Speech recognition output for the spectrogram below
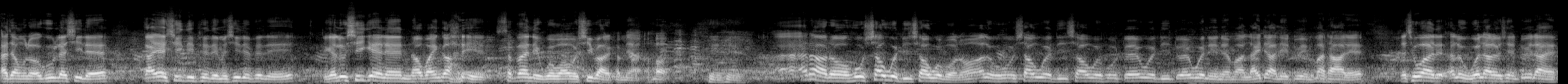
အဲကြောင့်မလို့အခုလက်ရှိလဲကားရရှိသည်ဖြစ်သည်မရှိသည်ဖြစ်သည်တကယ်လို့ရှိခဲ့လဲနောက်ပိုင်းကားတွေစပတ်နေဝယ်ဝါဖို့ရှိပါတယ်ခင်ဗျဟုတ်အဲ့ဒါတော့ဟိုရှောက်ဝက်ဒီရှောက်ဝက်ပေါ့နော်အဲ့လိုဟိုရှောက်ဝက်ဒီရှောက်ဝက်ဟိုတွဲဝက်ဒီတွဲဝက်နေနေမှာလိုက်တာလေးတွေ့မှတ်ထားတယ်တချို့ကအဲ့လိုဝက်လာလို့ရှိရင်တွေးလိုက်ရင်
